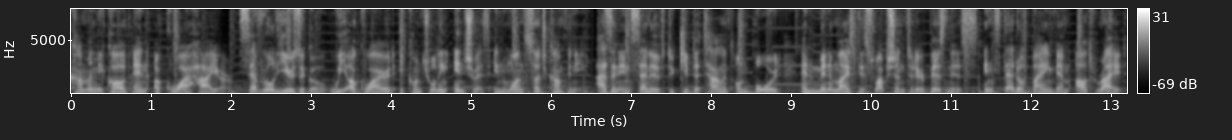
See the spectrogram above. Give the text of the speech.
commonly called an acqui-hire. Several years ago, we acquired a controlling interest in one such company. As an incentive to keep the talent on board and minimize disruption to their business, instead of buying them outright,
